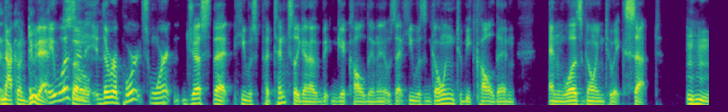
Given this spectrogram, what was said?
Not going to do that. It wasn't. So, the reports weren't just that he was potentially going to get called in; it was that he was going to be called in and was going to accept. Mm-hmm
